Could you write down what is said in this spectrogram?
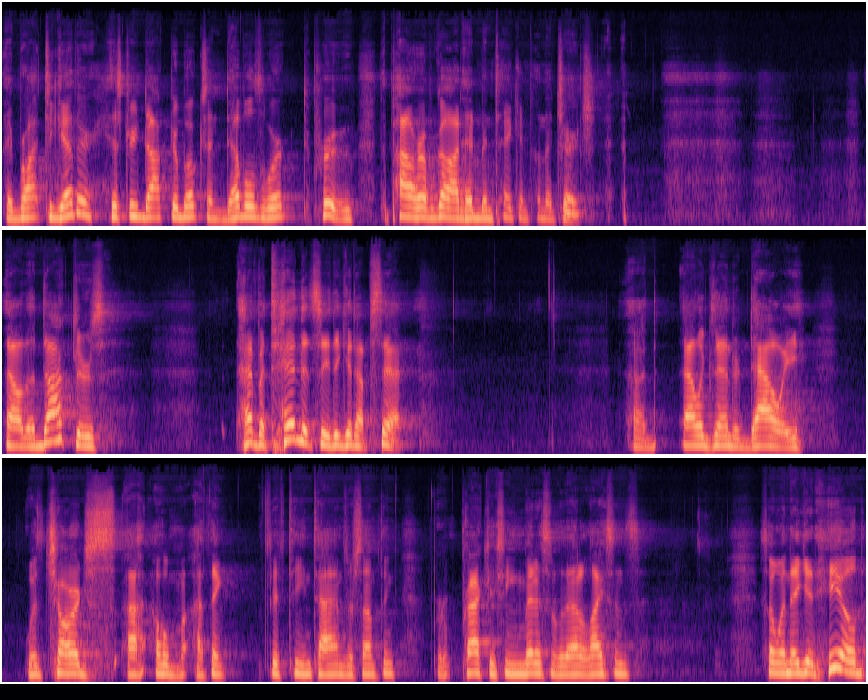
They brought together history, doctor books, and devil's work to prove the power of God had been taken from the church. Now, the doctors have a tendency to get upset. Uh, Alexander Dowie was charged, uh, oh, I think 15 times or something for practicing medicine without a license. So when they get healed,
